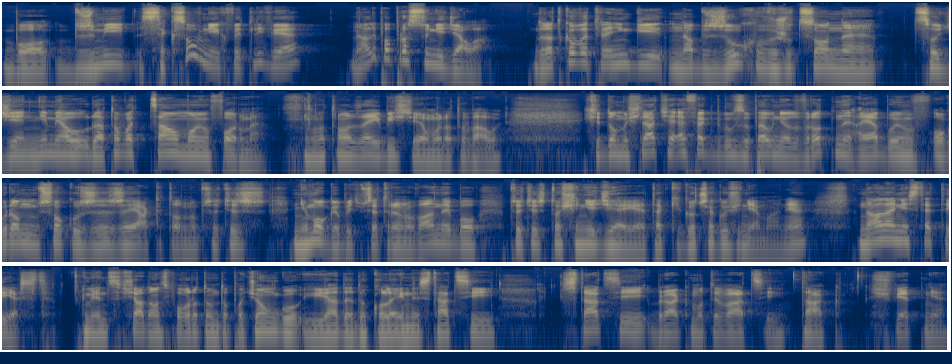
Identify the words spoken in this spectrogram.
bo brzmi seksownie chwytliwie, no ale po prostu nie działa. Dodatkowe treningi na brzuch wrzucone codziennie miały uratować całą moją formę. No to zajebiście ją uratowały. Jak się domyślacie, efekt był zupełnie odwrotny, a ja byłem w ogromnym szoku, że, że jak to? No przecież nie mogę być przetrenowany, bo przecież to się nie dzieje, takiego czegoś nie ma, nie? No ale niestety jest. Więc wsiadam z powrotem do pociągu i jadę do kolejnej stacji. Stacji brak motywacji. Tak, świetnie.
